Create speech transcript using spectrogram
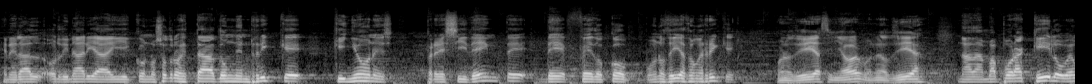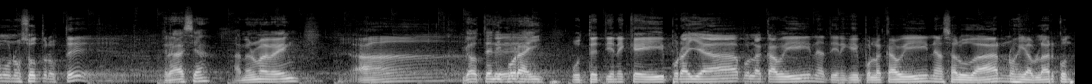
General Ordinaria. Y con nosotros está don Enrique Quiñones, presidente de FEDOCOP. Buenos días, don Enrique. Buenos días, señor. Buenos días. Nada más por aquí lo vemos nosotros a usted. Gracias. A mí no me ven. Ah. Ya usted, ni por ahí. Usted tiene que ir por allá, por la cabina, tiene que ir por la cabina, saludarnos y hablar con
